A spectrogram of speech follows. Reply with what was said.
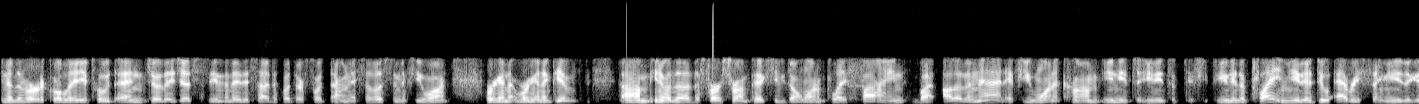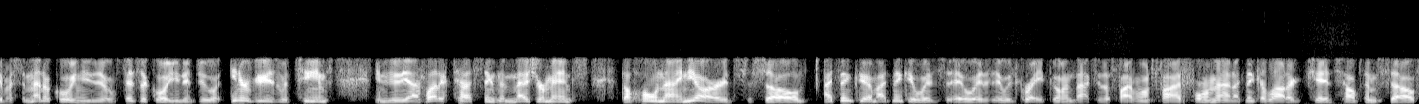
you know, the vertical leap, who, and so they just, you know, they decided to put their foot down. They said, listen, if you want, we're gonna, we're gonna give, um, you know, the the first round picks. If you don't want to play, fine. But other than that, if you want to come, you need to, you need to, you need to play. And you need to do everything. You need to give us a medical. You need to do a physical. You need to do interviews with teams. You need to do the athletic testing, the measurements the whole nine yards. So I think um, I think it was it was it was great going back to the five on five format. I think a lot of kids helped themselves.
